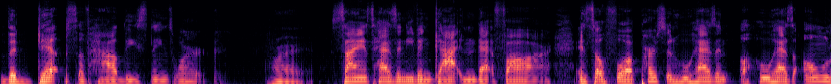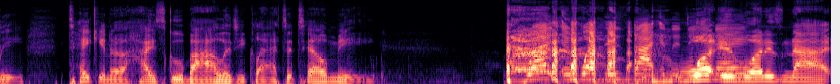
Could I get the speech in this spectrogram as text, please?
the depths of how these things work Right. Science hasn't even gotten that far. And so for a person who hasn't uh, who has only taken a high school biology class to tell me what and what is not in the what DNA. is what is not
